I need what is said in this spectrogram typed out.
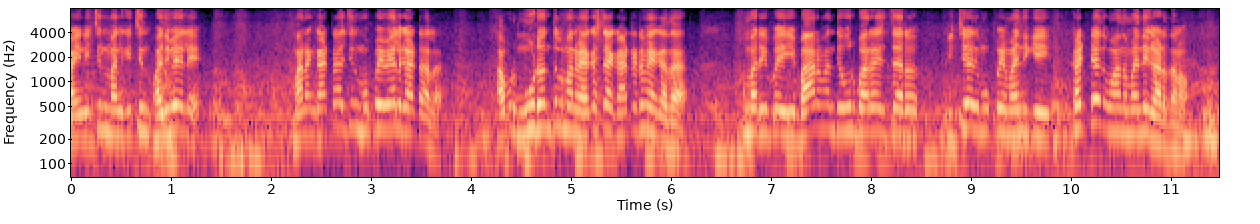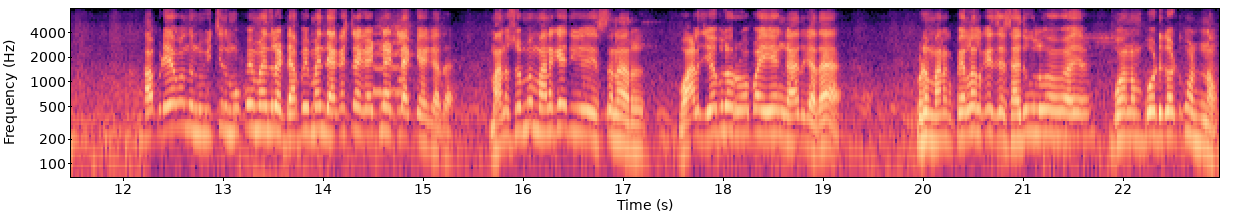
ఆయన ఇచ్చింది మనకి ఇచ్చింది పదివేలే. మనం కట్టాల్సింది ముప్పై వేలు కట్టాలి. అప్పుడు మూడొంతులు మనం ఎక్స్ట్రా కట్టడమే కదా. మరి ఇప్పుడు ఈ భారం అంతా ఎవరు భారేస్తారు ఇచ్చేది ముప్పై మందికి కట్టేది వంద మంది కడతాం అప్పుడు ఏముంది నువ్వు ఇచ్చేది ముప్పై మందిలో డెబ్బై మంది ఎక్స్ట్రా కట్టినట్లు లెక్కే కదా. మన సొమ్ము మనకే ఇస్తున్నారు. వాళ్ళ జేబులో రూపాయి ఏం కాదు కదా. ఇప్పుడు మనకు పిల్లలకి చదువులు బోనం బోర్డు కట్టుకుంటున్నాం.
